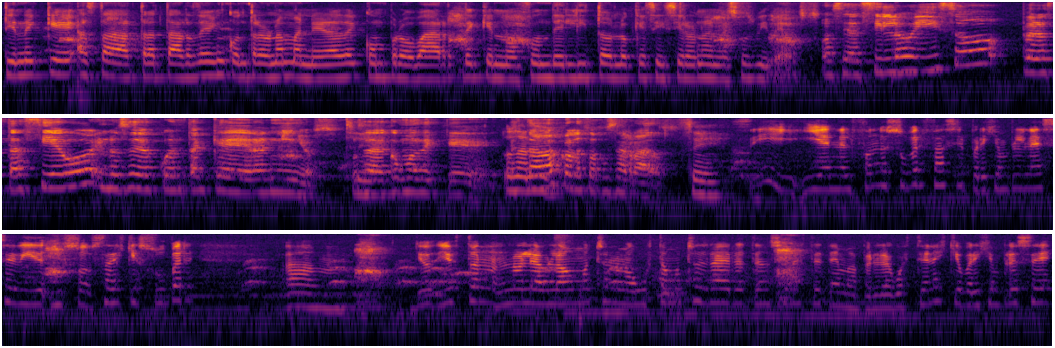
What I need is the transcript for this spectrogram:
tiene que hasta tratar de encontrar una manera de comprobar de que no fue un delito lo que se hicieron en esos videos. O sea, sí lo hizo, pero está ciego y no se dio cuenta que eran niños. O sea, como de que O sea, estaba no- con los ojos cerrados. Sí, Sí, y en el fondo es súper fácil, por ejemplo, en ese video, sabes que es súper... yo, yo esto no, no le he hablado mucho, no me gusta mucho traer atención a este tema, pero la cuestión es que, por ejemplo, ese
